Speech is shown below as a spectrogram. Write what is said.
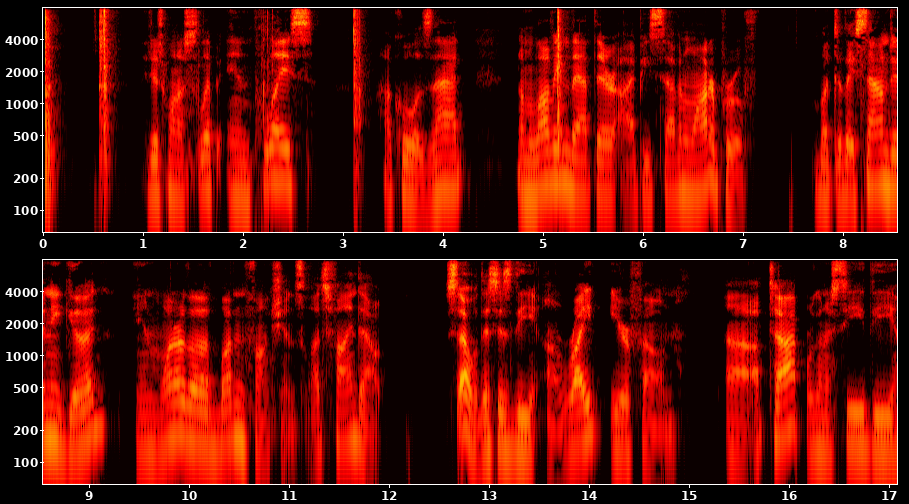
They just want to slip in place. How cool is that? I'm loving that they're IP7 waterproof. But do they sound any good? And what are the button functions? Let's find out. So this is the uh, right earphone. Uh, up top, we're going to see the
